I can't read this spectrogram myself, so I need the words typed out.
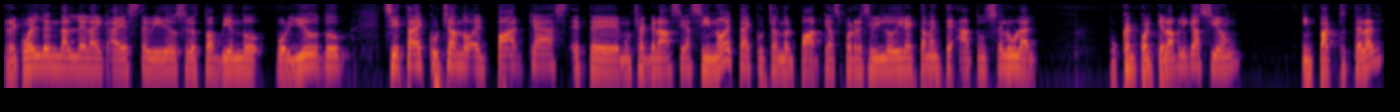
Recuerden darle like a este video si lo estás viendo por YouTube. Si estás escuchando el podcast, este, muchas gracias. Si no estás escuchando el podcast, puedes recibirlo directamente a tu celular. Busca en cualquier aplicación Impacto Estelar,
